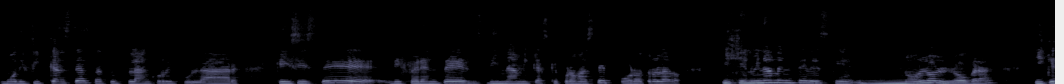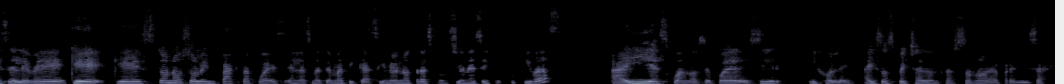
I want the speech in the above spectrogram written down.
modificaste hasta tu plan curricular, que hiciste diferentes dinámicas, que probaste por otro lado y genuinamente ves que no lo logra y que se le ve que, que esto no solo impacta pues en las matemáticas, sino en otras funciones ejecutivas, ahí es cuando se puede decir, híjole, hay sospecha de un trastorno de aprendizaje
